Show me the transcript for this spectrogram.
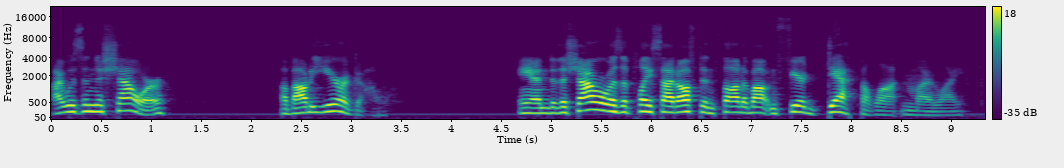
I was in the shower about a year ago. And the shower was a place I'd often thought about and feared death a lot in my life.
